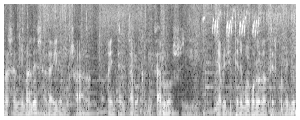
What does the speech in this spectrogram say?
más animales. Ahora iremos a, intentar localizarlos y, a ver si tenemos buenos lances con ellos.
